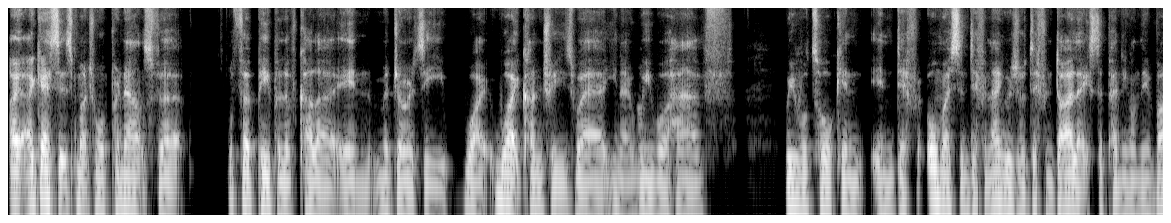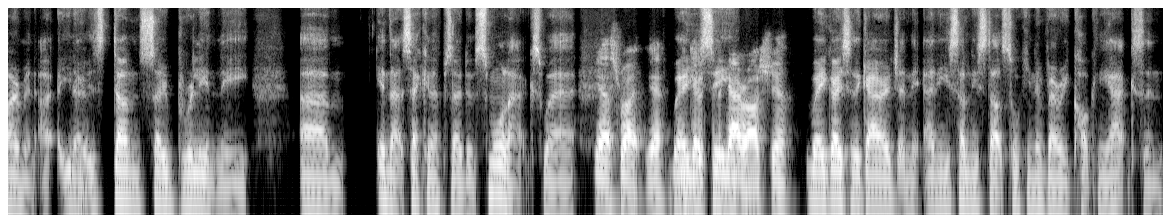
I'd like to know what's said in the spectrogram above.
I, I guess it's much more pronounced for for people of color in majority white white countries where you know we will have we will talk in in different almost in different language or different dialects depending on the environment. I, you know it's done so brilliantly um in that second episode of Small Axe where yeah that's right yeah where you see garage yeah. where he goes to the garage and and he suddenly starts talking in a very cockney accent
